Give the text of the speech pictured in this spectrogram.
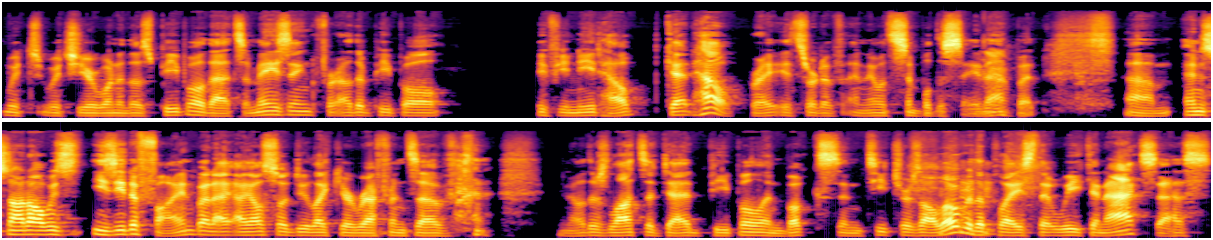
which which you're one of those people, that's amazing. For other people, if you need help, get help, right? It's sort of, I know it's simple to say yeah. that, but, um, and it's not always easy to find, but I, I also do like your reference of, you know, there's lots of dead people and books and teachers all over the place that we can access,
